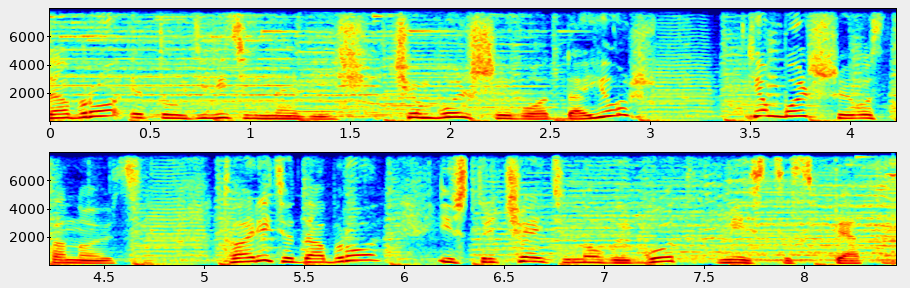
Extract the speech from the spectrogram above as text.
Добро – это удивительная вещь. Чем больше его отдаешь, тем больше его становится. Творите добро и встречайте Новый год вместе с пятым.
